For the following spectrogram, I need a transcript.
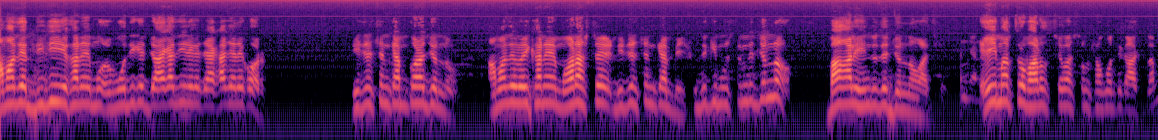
আমাদের দিদি এখানে মোদিকে জায়গা দিয়ে রেখেছে, এক হাজার একর ডিটেনশন ক্যাম্প করার জন্য। আমাদের ওইখানে মহারাষ্ট্রে ডিটেনশন ক্যাম্পে শুধু কি মুসলিমদের জন্য? বাঙালি হিন্দুদের জন্য আছে। এই মাত্র ভারত সেবাশ্রম সংঘ থেকে আসলাম।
